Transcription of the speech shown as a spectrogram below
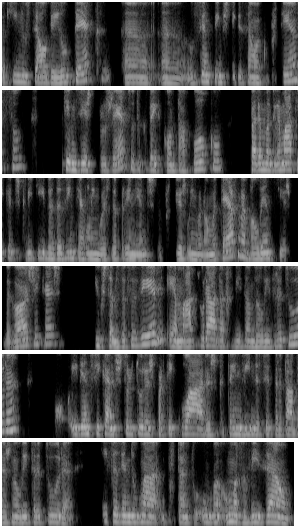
aqui no CELGA ILTEC, uh, uh, o Centro de Investigação a que pertenço, temos este projeto de que dei conta há pouco, para uma gramática descritiva das interlínguas de aprendentes de português língua não materna, valências pedagógicas, e o que estamos a fazer é uma aturada revisão da literatura, identificando estruturas particulares que têm vindo a ser tratadas na literatura e fazendo uma, portanto, uma, uma revisão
